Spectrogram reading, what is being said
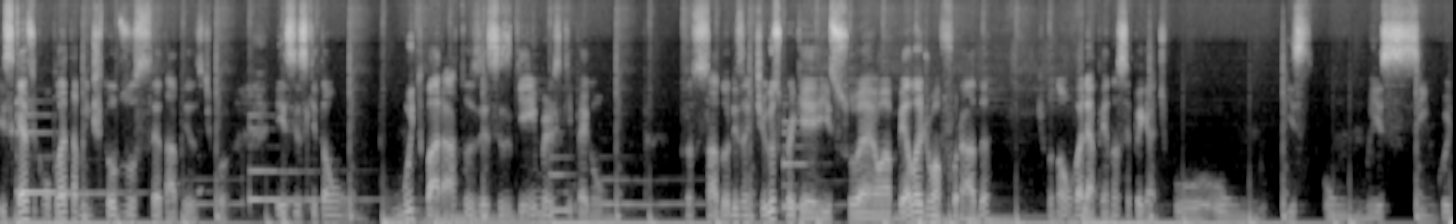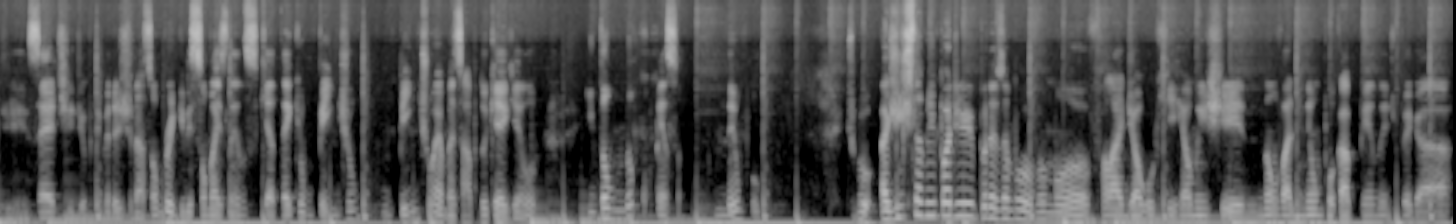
esquece completamente todos os setups, tipo, esses que estão muito baratos, esses gamers que pegam processadores antigos, porque isso é uma bela de uma furada. Tipo, não vale a pena você pegar, tipo, um, um i5 de 7 de primeira geração, porque eles são mais lentos que até que um Pentium. Um Pentium é mais rápido que aquilo. Então não compensa nem um pouco. Tipo, a gente também pode, por exemplo, vamos falar de algo que realmente não vale nem um pouco a pena de pegar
